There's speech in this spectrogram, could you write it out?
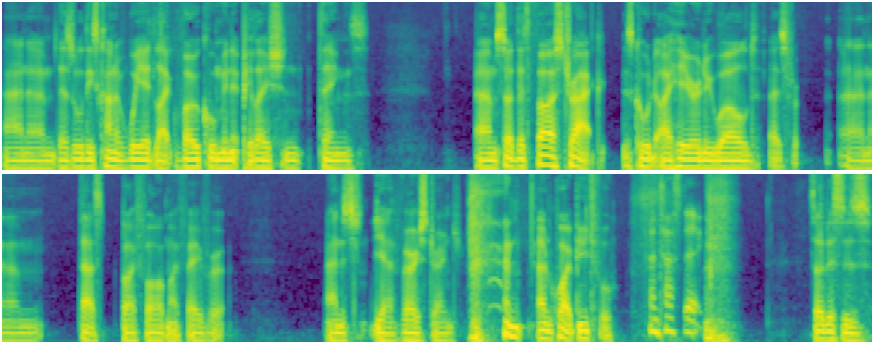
And um, there's all these kind of weird like vocal manipulation things. Um, so the first track is called "I Hear a New World," it's fr- and um, that's by far my favorite. And it's yeah, very strange and, and quite beautiful. Fantastic. So this is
